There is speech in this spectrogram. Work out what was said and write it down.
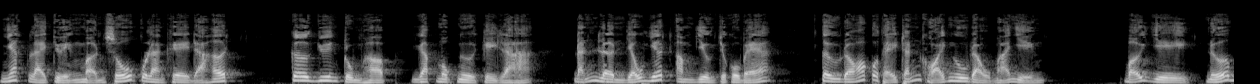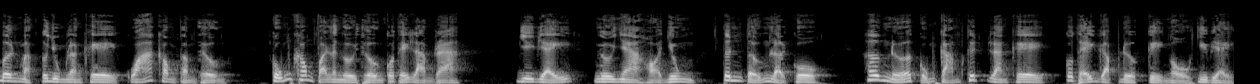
nhắc lại chuyện mệnh số của Lan Khê đã hết. Cơ duyên trùng hợp gặp một người kỳ lạ, đánh lên dấu vết âm dương cho cô bé, từ đó có thể tránh khỏi ngu đầu mã diện. Bởi vì nửa bên mặt của Dung Lan Khê quá không tầm thường, cũng không phải là người thường có thể làm ra. Vì vậy, người nhà họ Dung tin tưởng lời cô, hơn nữa cũng cảm kích Lan Khê có thể gặp được kỳ ngộ như vậy.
